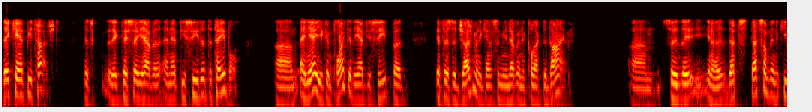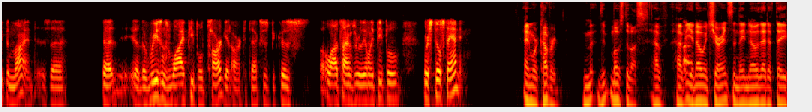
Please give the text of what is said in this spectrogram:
they can't be touched. It's they, they say you have a, an empty seat at the table, um, and yeah, you can point to the empty seat, but if there's a judgment against them, you're never going to collect a dime. Um, so they, you know, that's that's something to keep in mind. Is uh, that you know, the reasons why people target architects is because a lot of times we're the only people who are still standing, and we're covered most of us have have uh, you know insurance, and they know that if they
